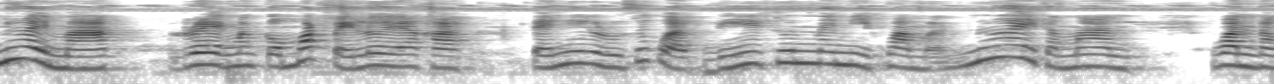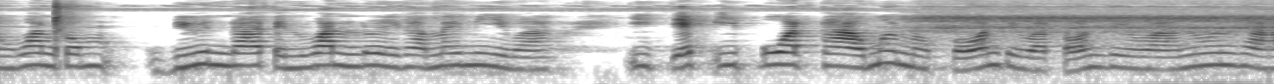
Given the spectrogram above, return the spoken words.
เหนื่อยมาก แรงมันก็หมดไปเลยอะค่ะ แต่นี่รู้สึกว่าดีขึ้นไม่มีความว่าเหนื่อยทำมัน วันทั้งวันก็ยืนได้เป็นวันเลยค่ะ ไม่มีว่า อีเจ็บอีปวดเท้าเมื่อเมื่อก่อนที่ว่าตอนที่ว่านู่นค่ะ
